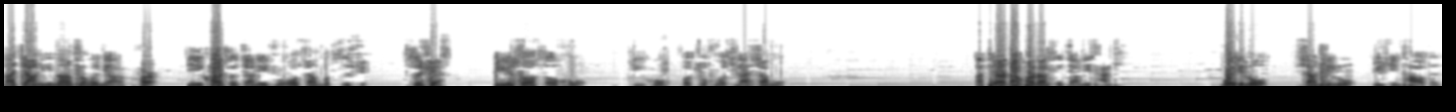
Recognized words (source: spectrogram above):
那奖励呢，分为两块儿。第一块是奖励服务项目自选，自选，比如说守护、警护或足护其他项目。那第二大块呢是奖励产品，沐浴露、香体露、旅行套等。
